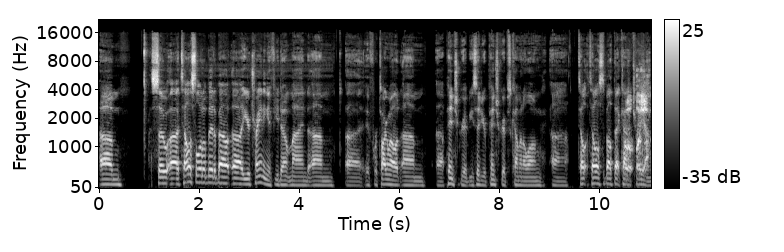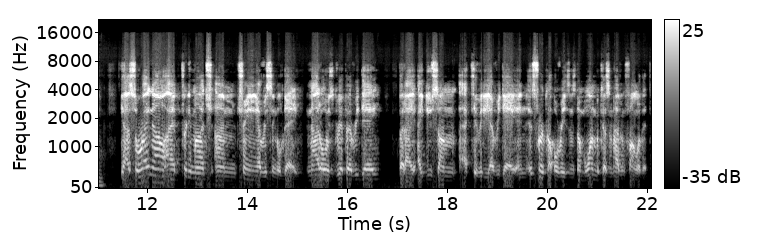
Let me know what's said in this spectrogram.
Um, so uh, tell us a little bit about uh, your training, if you don't mind. Um, uh, if we're talking about um, uh, pinch grip, you said your pinch grip's coming along. Uh, tell tell us about that kind oh, of training. Oh, yeah. yeah. So right now, I pretty much I'm training every single day. Not always grip every day but I, I do some activity every day, and it's for a couple reasons. Number one, because I'm having fun with it.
